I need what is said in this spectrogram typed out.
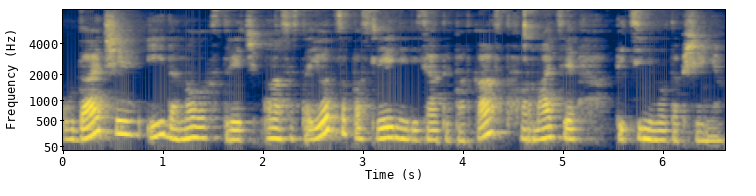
Удачи и до новых встреч. У нас остается последний десятый подкаст в формате 5 минут общения.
